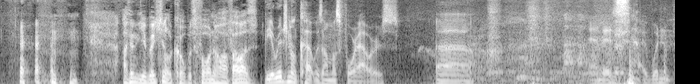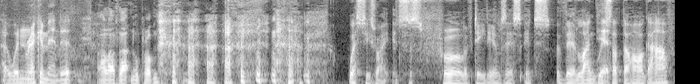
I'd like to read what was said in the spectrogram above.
I think the original cut was four and a half hours. The original cut was almost four hours, uh, and it's I wouldn't I wouldn't recommend it. I'll have that, no problem. Westy's right. It's just full of details. This it's the language Yeah. that the Hårga have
